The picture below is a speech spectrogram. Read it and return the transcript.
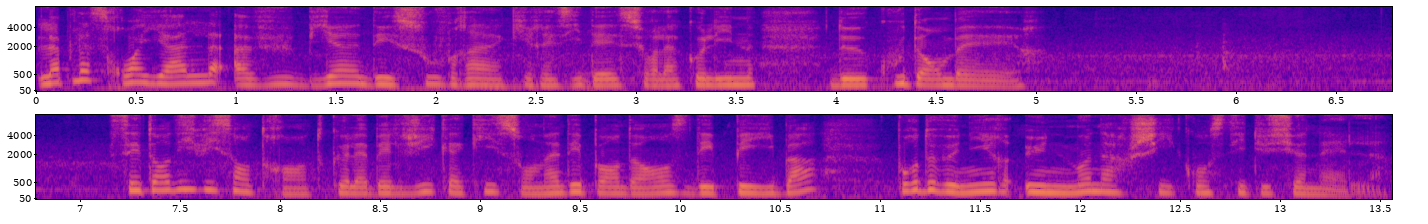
La place royale a vu bien des souverains qui résidaient sur la colline de Coudambert. C'est en 1830 que la Belgique acquit son indépendance des Pays-Bas pour devenir une monarchie constitutionnelle.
